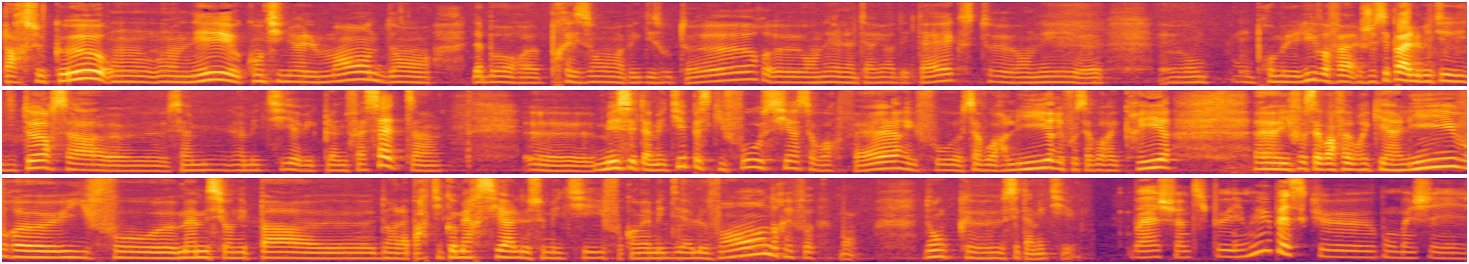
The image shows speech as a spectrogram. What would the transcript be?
Parce que on, est continuellement dans d'abord euh, présent avec des auteurs, euh, on est à l'intérieur des textes, euh, on est promeut les livres. Enfin, je sais pas, le métier d'éditeur, ça, c'est un, métier avec plein de facettes. hein. Mais c'est un métier parce qu'il faut aussi un savoir-faire, il faut savoir lire, il faut savoir écrire, il faut savoir fabriquer un livre, il faut, même si on n'est pas dans la partie commerciale de ce métier, il faut quand même aider à le vendre. Bon, donc euh, c'est un métier. Bah, je suis un petit peu émue parce que bon, bah, j'ai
